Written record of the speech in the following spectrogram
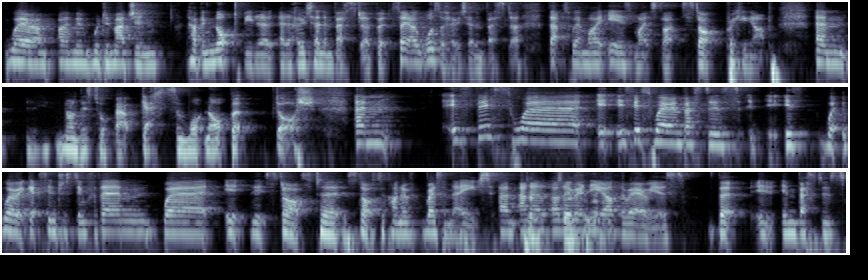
where I, would imagine having not been a, a, hotel investor, but say I was a hotel investor, that's where my ears might start start pricking up. Um, none of this talk about guests and whatnot, but dosh. Um, is this where is this where investors is where it gets interesting for them where it, it starts to starts to kind of resonate um, and are, are, there any other areas that investors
